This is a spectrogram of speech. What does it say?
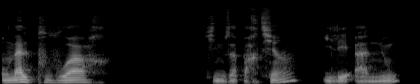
on a le pouvoir qui nous appartient, il est à nous.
